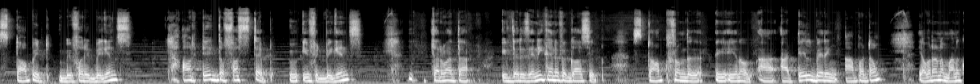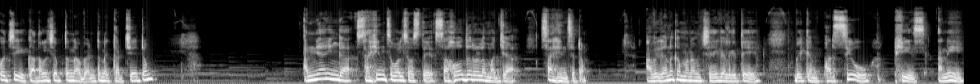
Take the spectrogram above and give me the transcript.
stop it before it begins or take the first step if it begins తర్వాత if there is any kind of a gossip stop from the you know ఆ టేల్ బేరింగ్ ఆపటం. ఎవరైనా మనకొచ్చి కథలు చెప్తున్న వెంటనే కట్ చేయటం. అన్యాయంగా సహించవలసి వస్తే సహోదరుల మధ్య సహించటం. అవి గనక మనం చేయగలిగితే వీ కెన్ పర్స్యూ పీస్ అని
